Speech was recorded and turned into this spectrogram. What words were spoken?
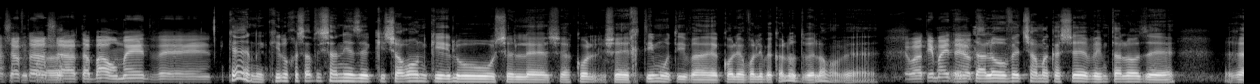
חשבת שאתה בא, עומד ו... כן, כאילו חשבתי שאני איזה כישרון כאילו של אה, שהכל, שהחתימו אותי והכל יבוא לי בקלות ולא, ו... זאת אומרת, אם היית אם. אתה לא עובד שם קשה ואם אתה לא זה... ו-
